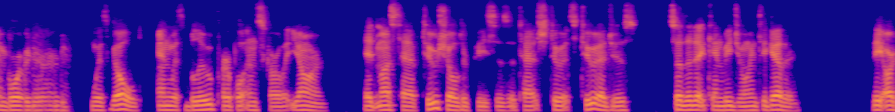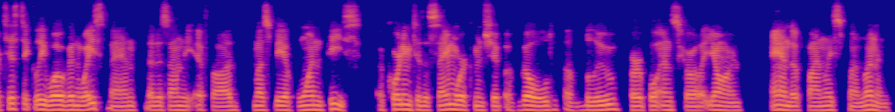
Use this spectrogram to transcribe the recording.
embroidered with gold and with blue, purple, and scarlet yarn. It must have two shoulder pieces attached to its two edges so that it can be joined together. The artistically woven waistband that is on the ephod must be of one piece, according to the same workmanship of gold, of blue, purple, and scarlet yarn, and of finely spun linen.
